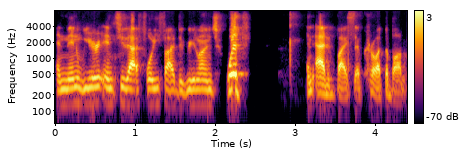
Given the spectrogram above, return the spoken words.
and then we are into that 45 degree lunge with an added bicep curl at the bottom.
